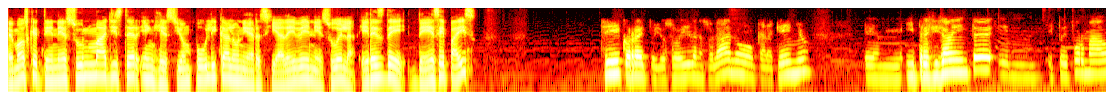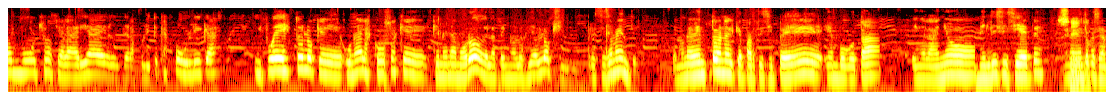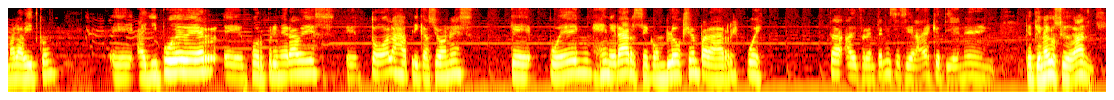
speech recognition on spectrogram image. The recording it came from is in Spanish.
Vemos que tienes un magíster en gestión pública en la Universidad de Venezuela. ¿Eres de, de ese país? Sí, correcto. Yo soy venezolano, caraqueño, eh, y precisamente eh, estoy formado mucho hacia el área de, de, las políticas públicas. Y fue esto lo que, una de las cosas que, que, me enamoró de la tecnología blockchain, precisamente. En un evento en el que participé en Bogotá en el año 2017, sí. un evento que se llama la Bitcoin eh, allí pude ver eh, por primera vez eh, todas las aplicaciones que pueden generarse con blockchain para dar respuesta a diferentes necesidades que tienen, que tienen los ciudadanos.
